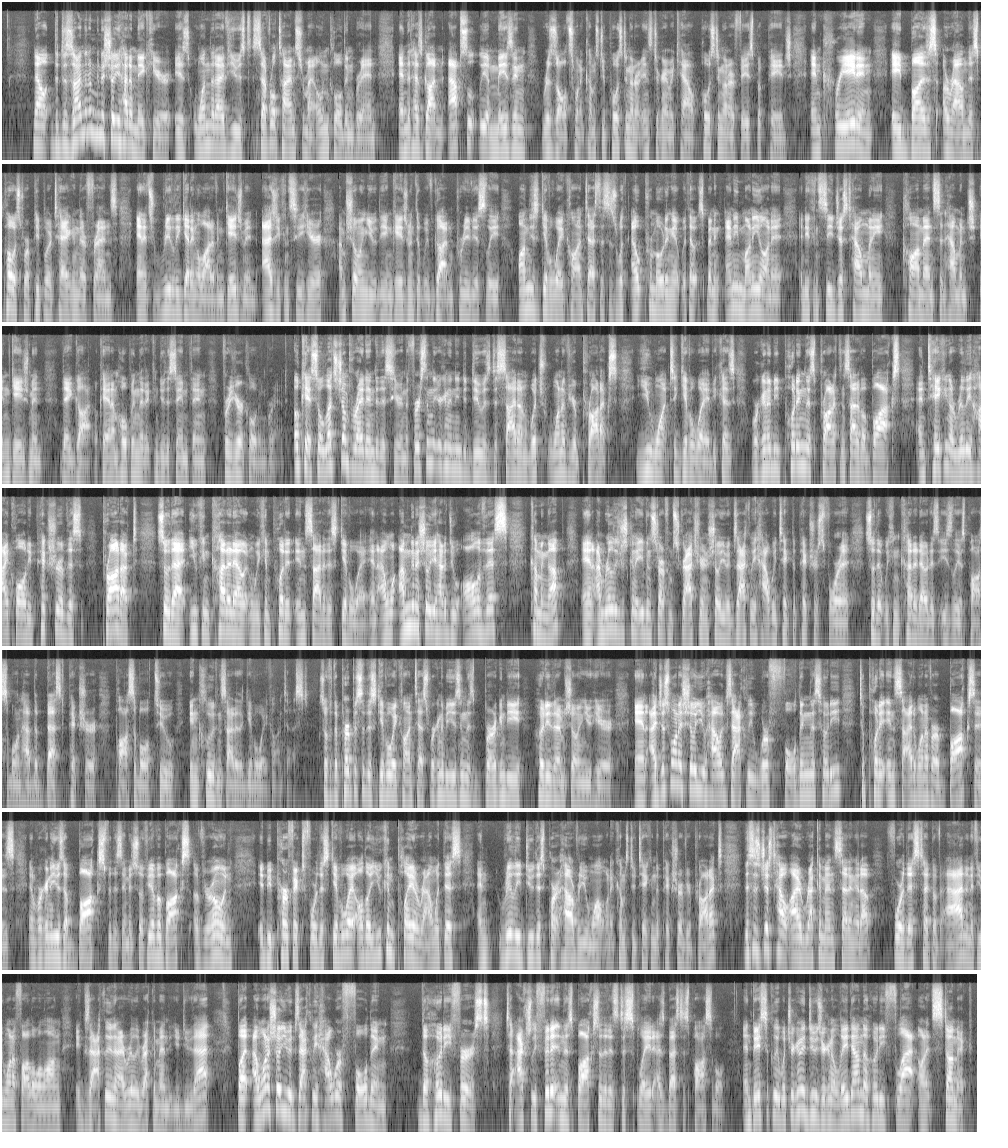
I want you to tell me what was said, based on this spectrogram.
Now, the design that I'm going to show you how to make here is one that I've used several times for my own clothing brand and that has gotten absolutely amazing results when it comes to posting on our Instagram account, posting on our Facebook page, and creating a buzz around this post where people are tagging their friends and it's really getting a lot of engagement. As you can see here, I'm showing you the engagement that we've gotten previously on these giveaway contests. This is without promoting it, without spending any money on it, and you can see just how many comments and how much engagement they got, okay? And I'm hoping that it can do the same thing for your clothing brand. Okay, so let's jump right into this here. And the first thing that you're gonna need to do is decide on which one of your products you want to give away because we're gonna be putting this product inside of a box and taking a really high quality picture of this product so that you can cut it out and we can put it inside of this giveaway. And I am going to show you how to do all of this coming up. And I'm really just going to even start from scratch here and show you exactly how we take the pictures for it so that we can cut it out as easily as possible and have the best picture possible to include inside of the giveaway contest. So for the purpose of this giveaway contest, we're gonna be using this burgundy hoodie that I'm showing you here. And I just wanna show you how exactly we're folding this hoodie to put it inside one of our boxes. And we're gonna use a box for this image. So if you have a box of your own, it'd be perfect for this giveaway, although you can play around with this and really do this part however you want when it comes to taking the picture of your product. This is just how I recommend setting it up for this type of ad. And if you want to follow along exactly, then I really recommend that you do that. But I want to show you exactly how we're folding the hoodie first to actually fit it in this box so that it's displayed as best as possible. And basically what you're going to do is you're going to lay down the hoodie flat on its stomach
